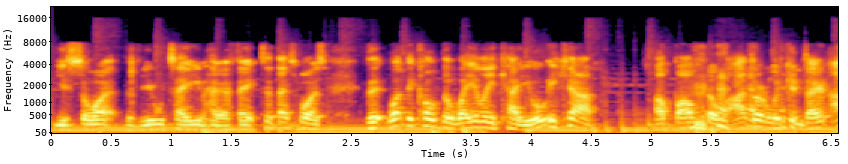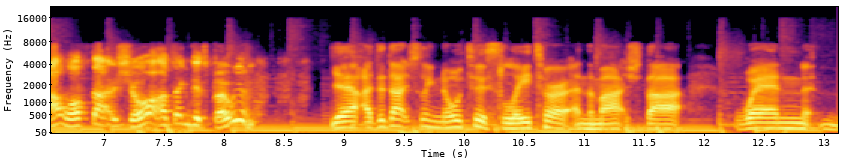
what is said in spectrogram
You saw it, the real time, how effective this was. The, what they called the Wiley Coyote cam above the ladder looking down. I love that shot. I think it's brilliant. Yeah, I did actually notice later in the match that when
